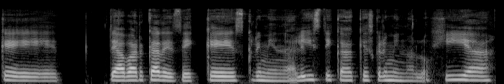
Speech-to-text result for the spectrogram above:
que te abarca desde qué es criminalística, qué es criminología,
